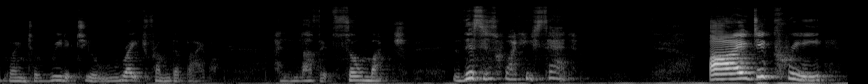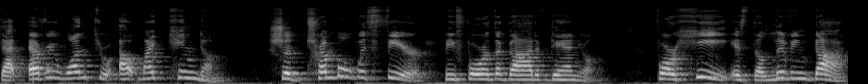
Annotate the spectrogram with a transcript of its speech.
I'm going to read it to you right from the Bible. I love it so much. This is what he said I decree that everyone throughout my kingdom should tremble with fear before the God of Daniel, for he is the living God,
